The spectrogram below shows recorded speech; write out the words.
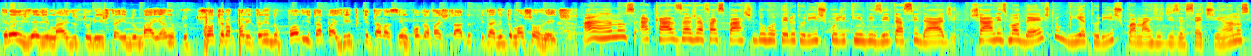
três vezes mais do turista e do baiano, do soteropolitano e do povo de Itapajipe, que estava assim um pouco afastado e está vindo tomar o sorvete. Há anos, a casa já faz parte do roteiro turístico de quem visita a cidade. Charles Modesto, guia turístico há mais de 17 anos,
